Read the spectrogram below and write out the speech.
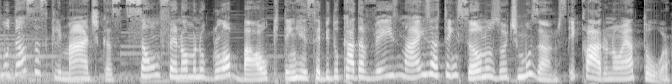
Mudanças climáticas são um fenômeno global que tem recebido cada vez mais atenção nos últimos anos. E claro, não é à toa.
